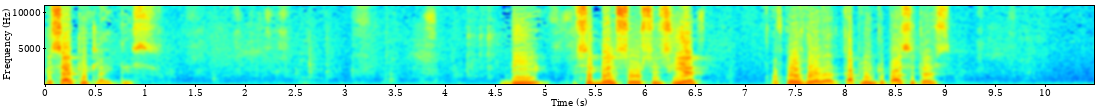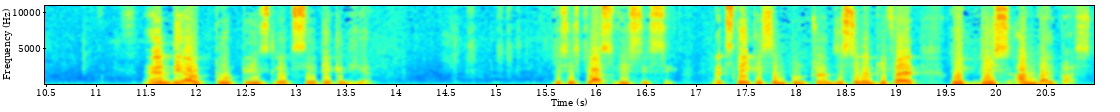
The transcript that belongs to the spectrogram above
a circuit like this. The signal source is here of course, there are coupling capacitors and the output is let us say taken here. This is plus VCC. Let us take a simple transistor amplifier with this unbypassed,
